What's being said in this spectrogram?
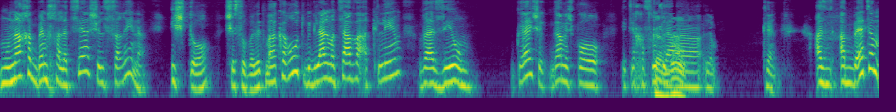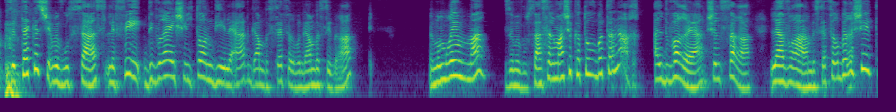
מונחת בין חלציה של סרינה, אשתו, שסובלת מעקרות בגלל מצב האקלים והזיהום. אוקיי? שגם יש פה התייחסות כן, ל... ל... כן. אז בעצם זה טקס שמבוסס לפי דברי שלטון גלעד, גם בספר וגם בסדרה. הם אומרים, מה? זה מבוסס על מה שכתוב בתנ"ך, על דבריה של שרה לאברהם בספר בראשית.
